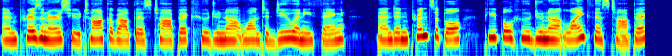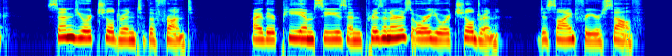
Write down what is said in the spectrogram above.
and prisoners who talk about this topic who do not want to do anything, and in principle, people who do not like this topic, Send your children to the front. Either PMCs and prisoners or your children. Decide for yourself.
